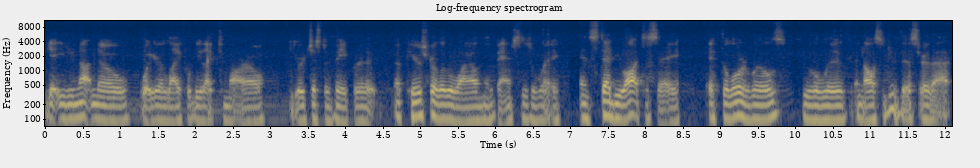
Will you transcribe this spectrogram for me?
Yet you do not know what your life will be like tomorrow. You are just a vapor that appears for a little while and then vanishes away. Instead, you ought to say, If the Lord wills, you will live and also do this or that.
